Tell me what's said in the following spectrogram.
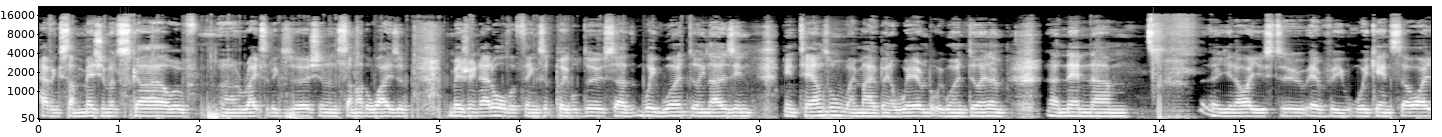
having some measurement scale of uh, rates of exertion and some other ways of measuring that, all the things that people do. So we weren't doing those in, in Townsville. We may have been aware of them, but we weren't doing them. And then, um, Uh, you know, I used to every weekend. So I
